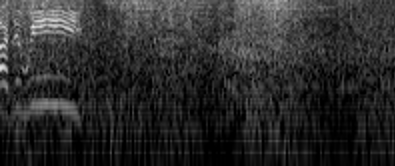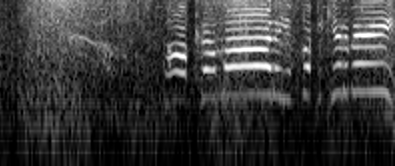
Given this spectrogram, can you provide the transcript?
Dodge and weave! Oh, come on! Are you fucking kidding me?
